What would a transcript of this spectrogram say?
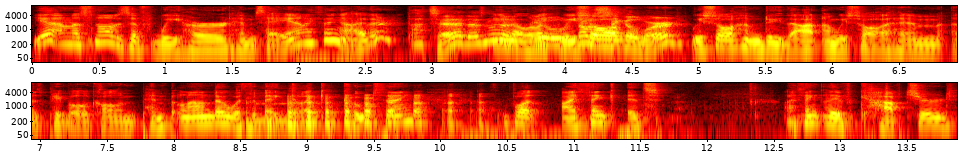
Yeah, and it's not as if we heard him say anything either. That's it, isn't it? You know, like we not saw a single word. We saw him do that, and we saw him, as people call him, Pimp Lando with the big like coat thing. But I think it's, I think they've captured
